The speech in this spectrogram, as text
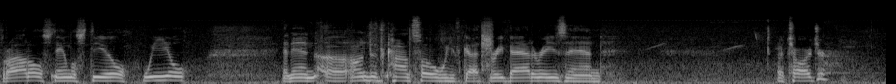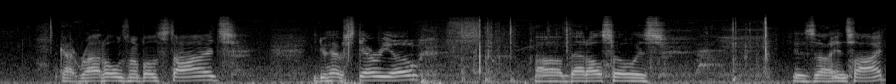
throttle, stainless steel wheel. And then uh, under the console, we've got three batteries and a charger. Got rod holes on both sides. You do have a stereo. Uh, that also is is uh, inside.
